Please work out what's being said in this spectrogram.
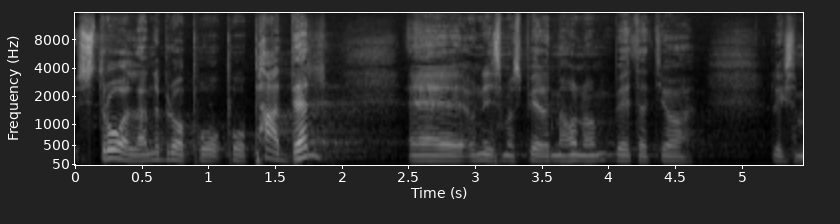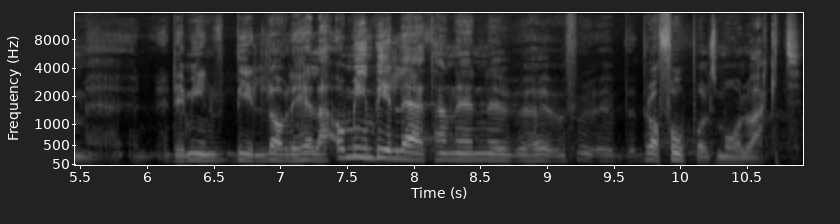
strålande bra på, på paddel. Och ni som har spelat med honom vet att jag, liksom, det är min bild av det hela. Och min bild är att han är en bra fotbollsmålvakt.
